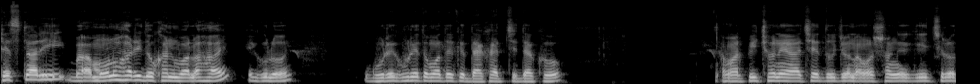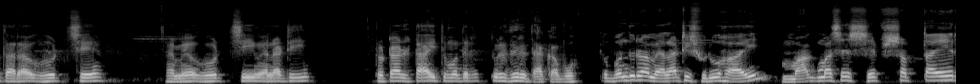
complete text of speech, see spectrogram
টেশনারি বা মনোহারি দোকান বলা হয় এগুলো ঘুরে ঘুরে তোমাদেরকে দেখাচ্ছি, দেখো। আমার পিছনে আছে দুজন, আমার সঙ্গে গিয়েছিল তারাও ঘুরছে, আমিও ঘুরছি, মেলাটি টোটালটাই তোমাদের তুলে ধরে দেখাবো। তো বন্ধুরা, মেলাটি শুরু হয় মাঘ মাসের শেষ সপ্তাহের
